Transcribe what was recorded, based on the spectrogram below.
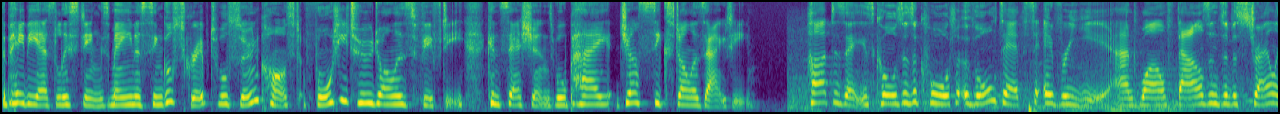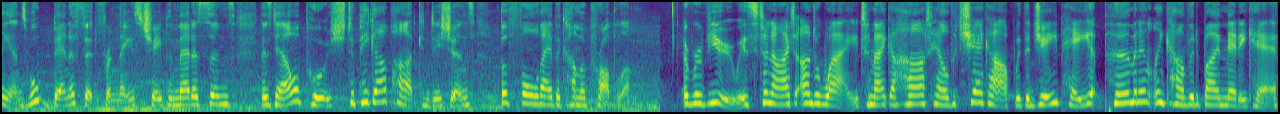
The PBS listings mean a single script will soon cost $42.50. Concessions will pay just $6.80. Heart disease causes a quarter of all deaths every year, and while thousands of Australians will benefit from these cheaper medicines, there's now a push to pick up heart conditions before they become a problem. A review is tonight underway to make a heart health check-up with a GP permanently covered by Medicare,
